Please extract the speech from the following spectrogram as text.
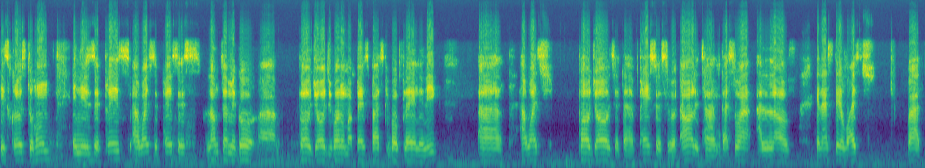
It's close to home, and it's a place I watched the Pacers long time ago. Uh, Paul George, one of my best basketball players in the league. Uh, I watched Paul George at the Pacers all the time. That's why I love, and I still watch. But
